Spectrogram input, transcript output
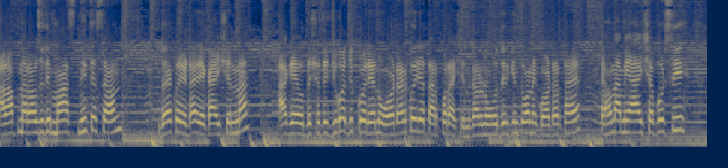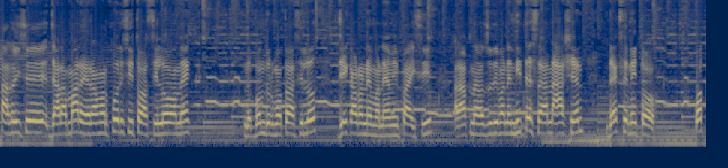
আর আপনারাও যদি মাছ নিতে চান, দয়া করে ডাইরেক্ট আইসেন না। আগে ওদের সাথে যোগাযোগ করেন অর্ডার করে তারপর আইসেন, কারণ ওদের কিন্তু অনেক অর্ডার থাকে। এখন আমি আইসা পড়ছি, আর হয়েছে যারা মারে আমার পরিচিত আছিল অনেক মানে বন্ধুর মতো আছিল, যে কারণে মানে আমি পাইছি। আর আপনারা যদি মানে নিতে চান, আসেন, দেখছেন এই তো, কত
